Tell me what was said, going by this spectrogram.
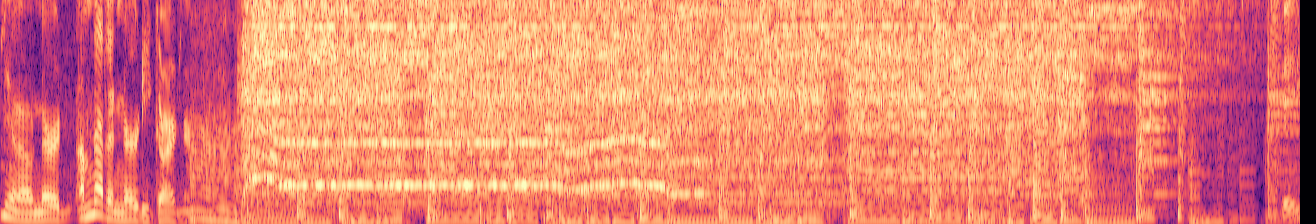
you know nerd. I'm not a nerdy gardener. A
